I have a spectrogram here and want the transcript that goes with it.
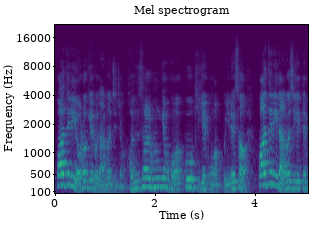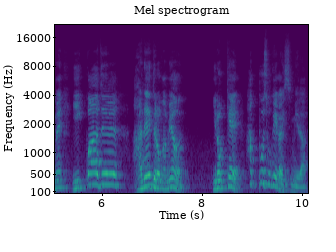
과들이 여러 개로 나눠지죠. 건설, 환경공학부, 기계공학부 이래서 과들이 나눠지기 때문에 이 과들 안에 들어가면 이렇게 학부 소개가 있습니다.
